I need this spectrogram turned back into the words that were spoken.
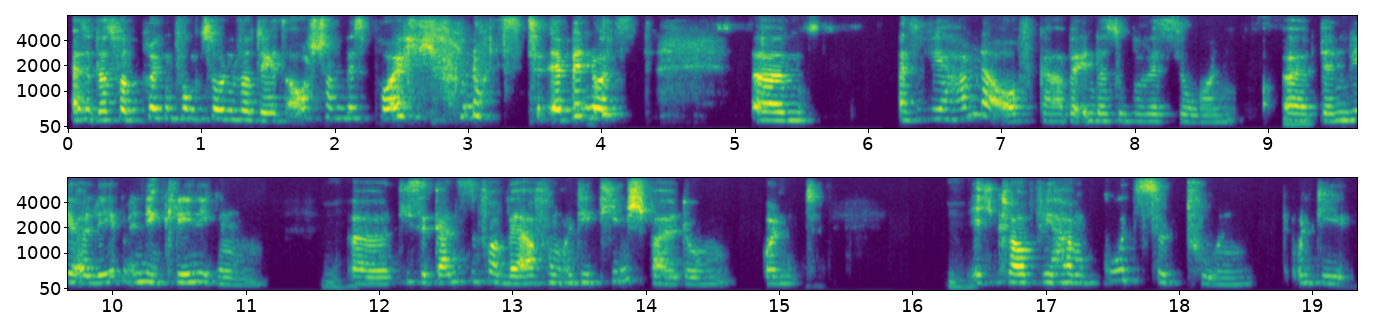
also das Wort Brückenfunktion wird ja jetzt auch schon missbräuchlich benutzt. Also wir haben eine Aufgabe in der Supervision, äh, mhm. denn wir erleben in den Kliniken mhm. äh, diese ganzen Verwerfungen und die Teamspaltung. Und Mhm. Ich glaube, wir haben gut zu tun. Und die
